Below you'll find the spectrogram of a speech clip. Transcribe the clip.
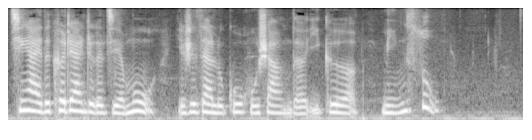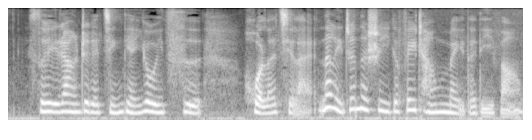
亲爱的客栈》这个节目，也是在泸沽湖上的一个民宿，所以让这个景点又一次火了起来。那里真的是一个非常美的地方，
